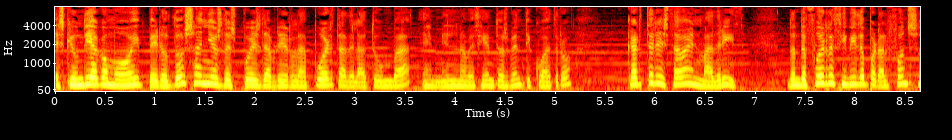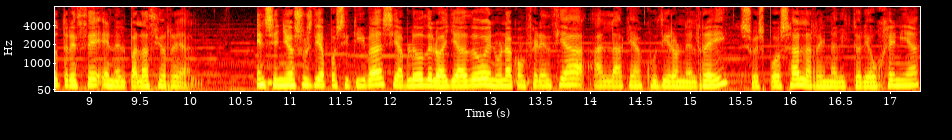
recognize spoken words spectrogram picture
es que un día como hoy, pero dos años después de abrir la puerta de la tumba, en 1924, Carter estaba en Madrid, donde fue recibido por Alfonso XIII en el Palacio Real. Enseñó sus diapositivas y habló de lo hallado en una conferencia a la que acudieron el rey, su esposa, la reina Victoria Eugenia,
